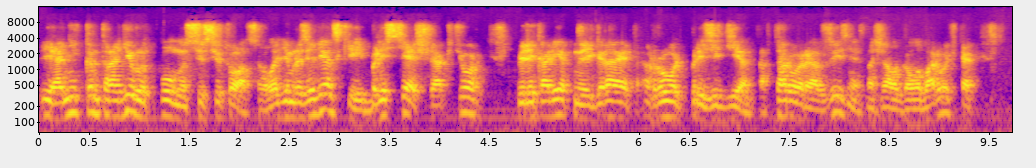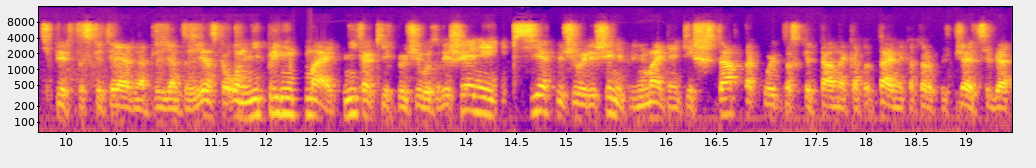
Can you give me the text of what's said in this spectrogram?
И они контролируют полностью ситуацию. Владимир Зеленский, блестящий актер, великолепно играет роль президента. Второй раз в жизни, сначала головородька, теперь, так сказать, реально президента Зеленского, он не принимает никаких ключевых решений. Все ключевые решения решение принимает некий штаб такой, так сказать, тайный, тайный который включает в себя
